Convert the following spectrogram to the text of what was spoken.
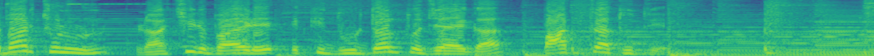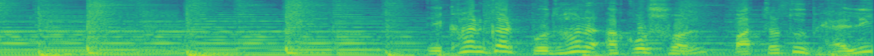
এবার চলুন রাঁচির বাইরে একটি দুর্দান্ত জায়গা, পাত্রাতুতে। এখানকার প্রধান আকর্ষণ পাত্রাতু ভ্যালি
